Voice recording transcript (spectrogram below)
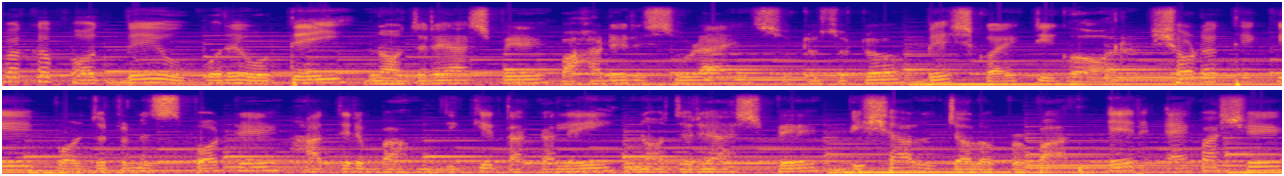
বাঁকা পথ বেয়ে উপরে উঠতেই নজরে আসবে পাহাড়ের চূড়ায় ছোট ছোট বেশ কয়েকটি ঘর। সড়ক থেকে পর্যটন স্পটে হাতের বাম দিকে তাকালেই নজরে আসবে বিশাল জলপ্রপাত। এর একপাশে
